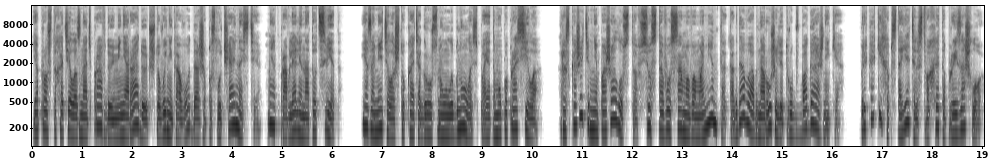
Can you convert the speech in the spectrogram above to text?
Я просто хотела знать правду, и меня радует, что вы никого, даже по случайности, не отправляли на тот свет. Я заметила, что Катя грустно улыбнулась, поэтому попросила. «Расскажите мне, пожалуйста, все с того самого момента, когда вы обнаружили труп в багажнике. При каких обстоятельствах это произошло?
